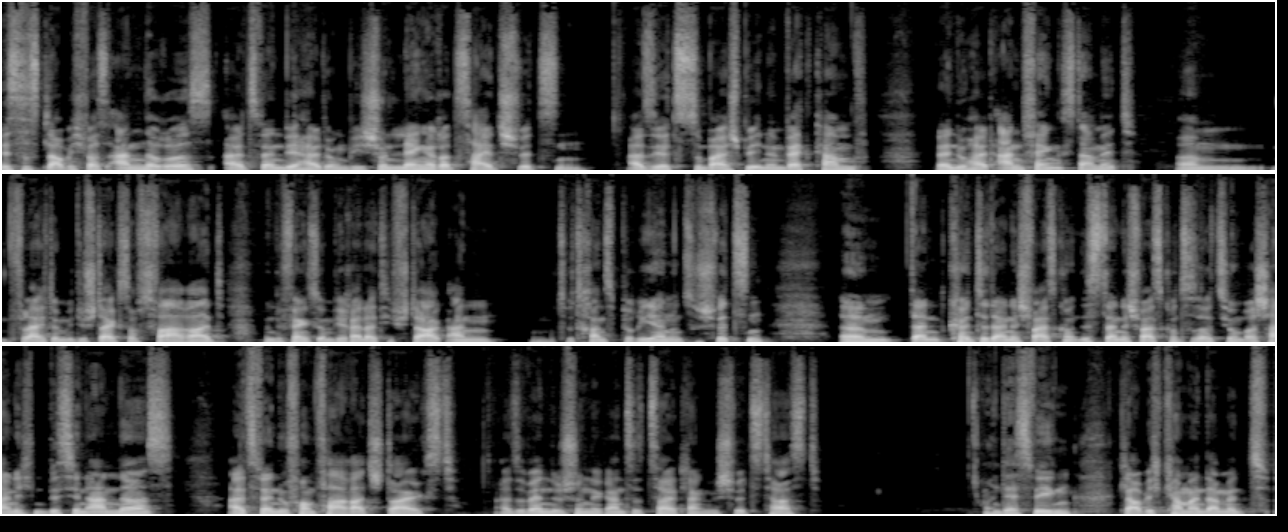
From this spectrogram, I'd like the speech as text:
ist es, glaube ich, was anderes, als wenn wir halt irgendwie schon längere Zeit schwitzen. Also jetzt zum Beispiel in einem Wettkampf, wenn du halt anfängst damit, ähm, vielleicht irgendwie du steigst aufs Fahrrad und du fängst irgendwie relativ stark an zu transpirieren und zu schwitzen, ähm, dann könnte deine Schweißkon ist deine Schweißkonzentration wahrscheinlich ein bisschen anders, als wenn du vom Fahrrad steigst. Also wenn du schon eine ganze Zeit lang geschwitzt hast. Und deswegen, glaube ich, kann man damit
